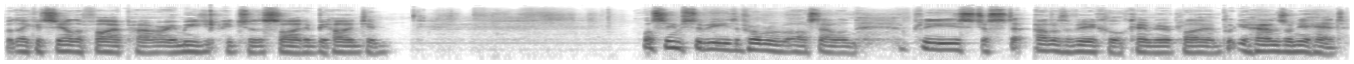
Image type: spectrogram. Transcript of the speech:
but they could see other firepower immediately to the side and behind him. What seems to be the problem? asked Alan. Please just step out of the vehicle, came the reply, and put your hands on your head.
